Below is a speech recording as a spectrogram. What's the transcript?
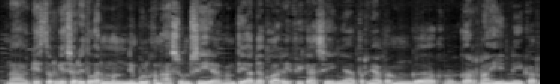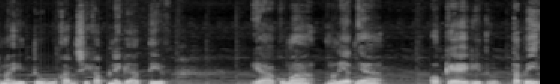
Nah, gestur-gestur itu kan menimbulkan asumsi ya. Nanti ada klarifikasinya, ternyata enggak karena ini, karena itu, bukan sikap negatif. Ya, aku mah ngelihatnya oke okay, gitu. Tapi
